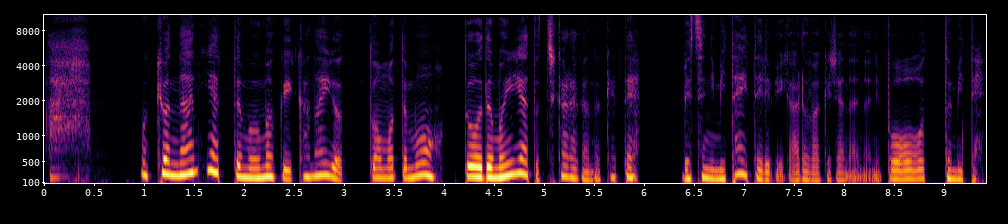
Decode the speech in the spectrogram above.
ああもう今日何やってもうまくいかないよと思ってもどうでもいいやと力が抜けて別に見たいテレビがあるわけじゃないのにぼーっと見て。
